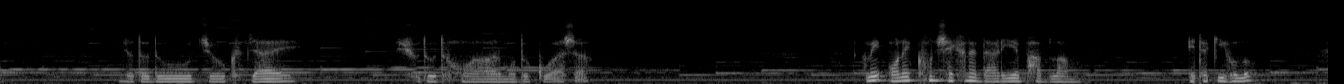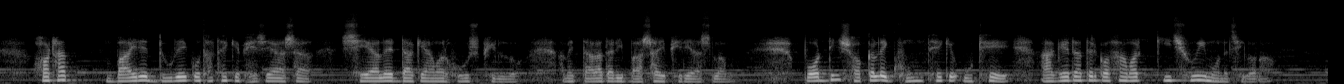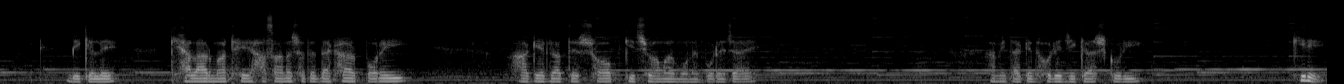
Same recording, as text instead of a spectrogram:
যত দূর চোখ যায়, শুধু ধোঁয়ার মতো কুয়াশা। আমি অনেকক্ষণ সেখানে দাঁড়িয়ে ভাবলাম, এটা কি হলো? হঠাৎ বাইরে দূরে কোথা থেকে ভেসে আসা শেয়ালের ডাকে আমার হুঁশ ফিরল। আমি তাড়াতাড়ি বাসায় ফিরে আসলাম। পরদিন সকালে ঘুম থেকে উঠে আগের রাতের কথা আমার কিছুই মনে ছিল না। বিকেলে খেলার মাঠে হাসানের সাথে দেখার পরেই আগের রাতের সব কিছু আমার মনে পড়ে যায়। আমি তাকে ধরে জিজ্ঞাসা করি, কিরে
